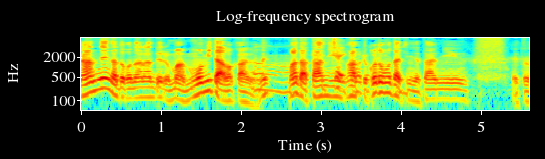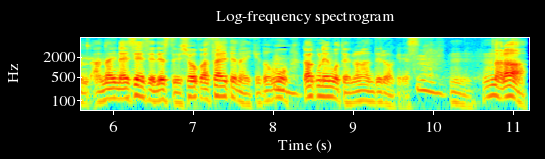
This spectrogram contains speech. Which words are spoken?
何年かどこ並んでるまあもう見たらわかるよね、うんうん。まだ担任発表子供たちには担任えっと、あ何々先生ですという紹介はされてないけども、うん。学年ごとに並んでるわけです。うん。うんなら、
